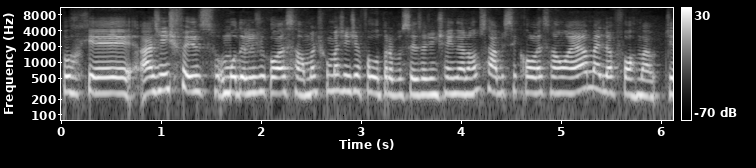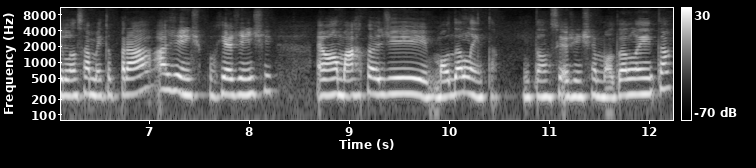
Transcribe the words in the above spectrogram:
Porque a gente fez o modelo de coleção, mas como a gente já falou para vocês, a gente ainda não sabe se coleção é a melhor forma de lançamento para a gente, porque a gente é uma marca de moda lenta. Então, se a gente é moda lenta,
